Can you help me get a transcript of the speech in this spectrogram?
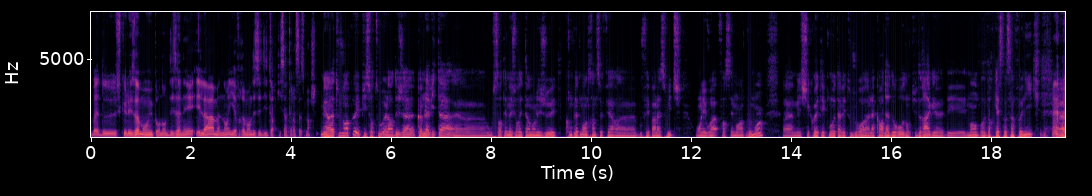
bah, de ce que les hommes ont eu pendant des années, et là, maintenant, il y a vraiment des éditeurs qui s'intéressent à ce marché. Mais on a toujours un peu, et puis surtout, alors déjà, comme la Vita, euh, où sortaient majoritairement les jeux, est complètement en train de se faire euh, bouffer par la Switch, on les voit forcément un peu Mm. moins. Euh, mais chez Koei Tecmo, t'avais toujours euh, la Cordadoro, dont tu dragues euh, des membres d'orchestre symphonique, euh,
